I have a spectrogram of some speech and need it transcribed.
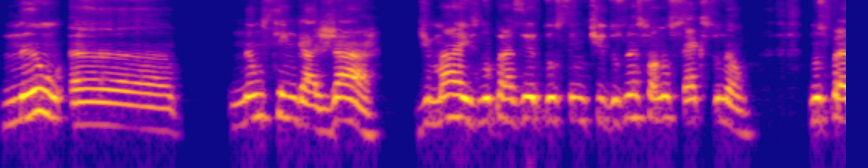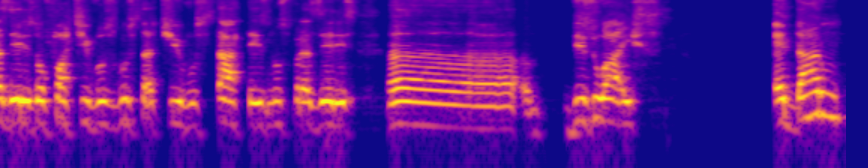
não, uh, não se engajar demais no prazer dos sentidos, não é só no sexo, não nos prazeres olfativos, gustativos, táteis, nos prazeres uh, visuais. É dar um,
